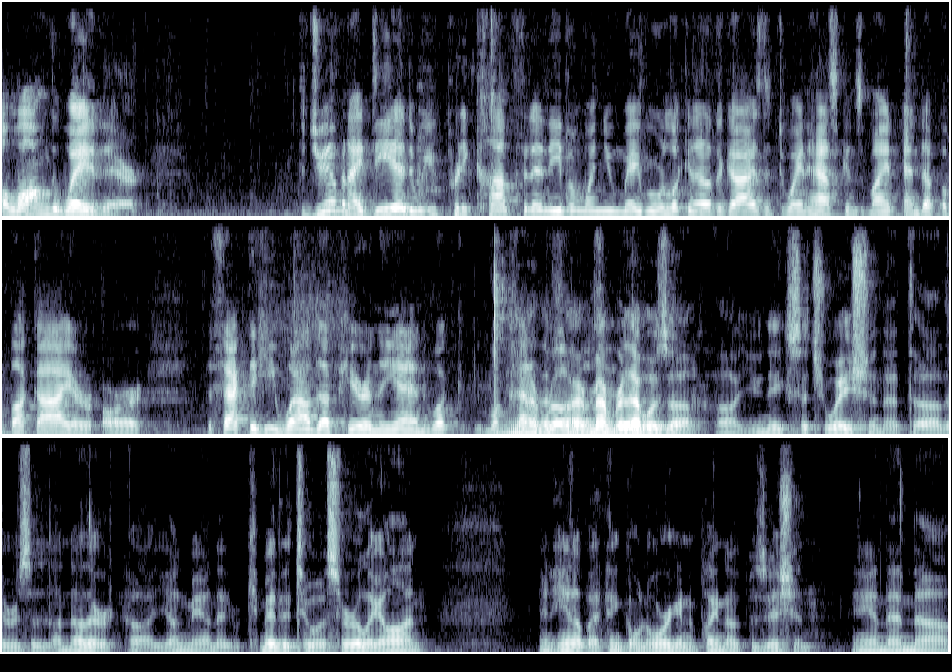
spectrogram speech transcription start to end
along the way there, did you have an idea? Were you pretty confident, even when you maybe were looking at other guys, that Dwayne Haskins might end up a Buckeye, or, or the fact that he wound up here in the end? What what kind Yeah, of road If I was remember, that was a, a unique situation, that uh, there was a- another uh, young man that committed to us early on, and he ended up, I think, going to Oregon and playing another position. And then, uh,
